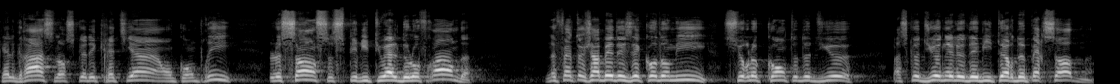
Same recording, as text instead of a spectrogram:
Quelle grâce lorsque les chrétiens ont compris le sens spirituel de l'offrande. Ne faites jamais des économies sur le compte de Dieu, parce que Dieu n'est le débiteur de personne.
